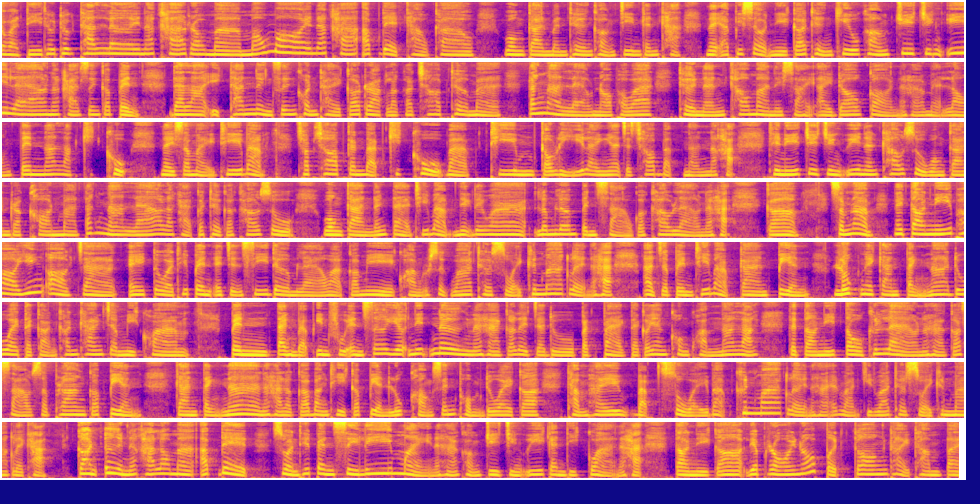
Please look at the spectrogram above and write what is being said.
สวัสดีทุกๆทท่านเลยนะคะ เรามาเมาส์มอยนะคะ อัปเดตข่าวข่าววงการบันเทิงของจีนกันค่ะ ในอพิโซดนี้ก็ถึงคิวของจีจิงอี้แล้วนะคะ ซึ่งก็เป็นดาราอีกท่านหนึ่ง ซึ่งคนไทยก็รักแล้วก็ชอบเธอมาตั้งนานแล้วเนาะเพราะว่าเธอนั้นเข้ามาในสายไอดอลก่อนนะคะแหมร้องเต้นน่ารักคิกคุในสมัยที่แบบชอบชอบกันแบบคิกคุแบบ ทีมเกาหลีอะไรเงี้ยจะชอบแบบนั้นนะคะ ทีนี้จีจิงอี้นั้นเข้าสู่วงการละครมาตั้งนานแล้วละค่ะ ก็เธอก็เข้าสู่วงการตั้งแต่ที่แบบเรียกได้ว่าเริ่มเริ่มเป็นสาวก็เข้าแล้วนะคะ ก็สำหรับในตอนนี้พอยิ่งออกจากไอตัวที่เป็นเอเจนซี่เดิมแล้วอะก็มีความรู้สึกว่าเธอสวยขึ้นมากเลยนะคะ อาจจะเป็นที่แบบการเปลี่ยนลุคในการแต่งหน้าด้วย แต่ก่อนค่อนข้างจะมีความเป็นแต่งแบบอินฟลูเอนเซอร์เยอะนิดนึงนะคะ ก็เลยจะดูแปปลกๆ แต่ก็ยังคงความน่ารัก แต่ตอนนี้โตขึ้นแล้วนะคะ ก็สาวสะพรั่งก็เปลี่ยนการแต่งหน้านะคะ แล้วก็บางทีก็เปลี่ยนลุคของเส้นผมด้วยก็ทำให้แบบสวยแบบขึ้นมากเลยนะคะแอดวานคิดว่าเธอสวยขึ้นมากเลยค่ะ ก่อนอื่นนะคะเรามาอัปเดตส่วนที่เป็นซีรีส์ใหม่นะคะของจีจิงวีกันดีกว่านะคะ ตอนนี้ก็เรียบร้อยเนาะเปิดกล้องถ่ายทำไป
